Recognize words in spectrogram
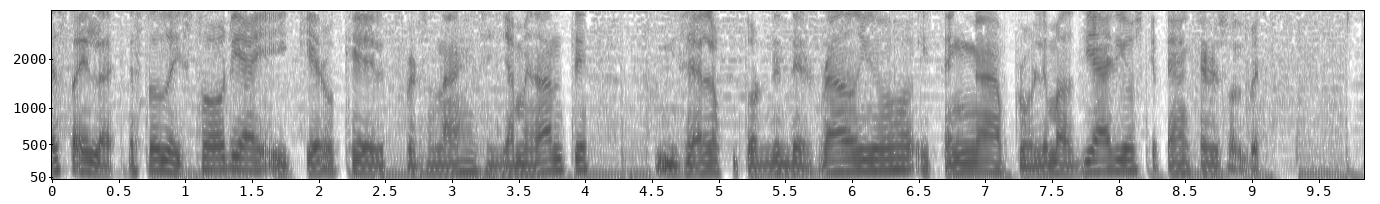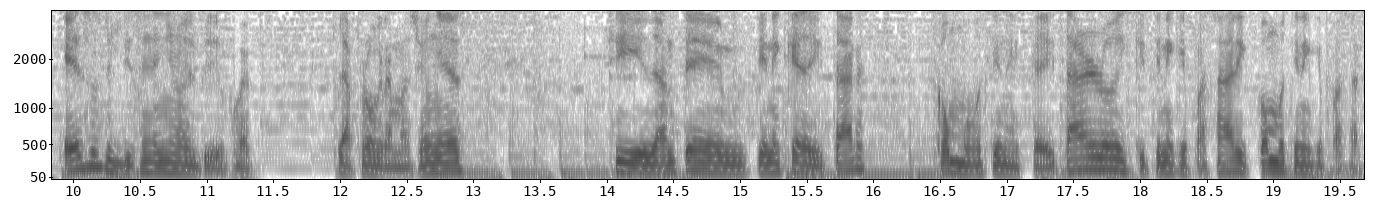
esta es, la, esta es la historia y quiero que el personaje se llame Dante y sea el locutor de radio y tenga problemas diarios que tengan que resolver. Eso es el diseño del videojuego. La programación es si Dante tiene que editar, cómo tiene que editarlo y qué tiene que pasar y cómo tiene que pasar.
